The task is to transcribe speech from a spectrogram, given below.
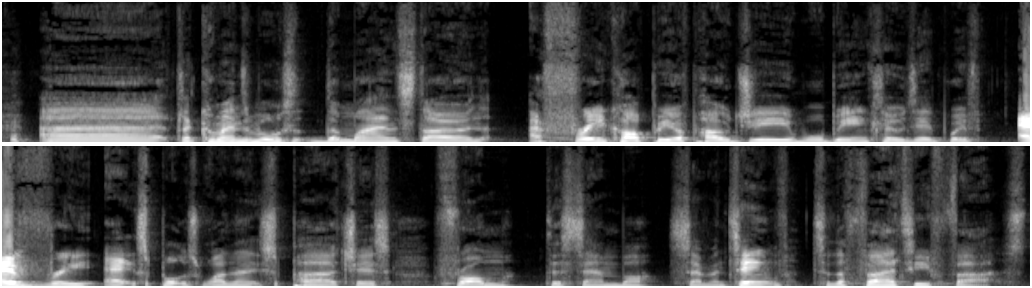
uh, the commendable, the Mindstone, a free copy of PUBG will be included with every Xbox One X purchase from December 17th to the 31st.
